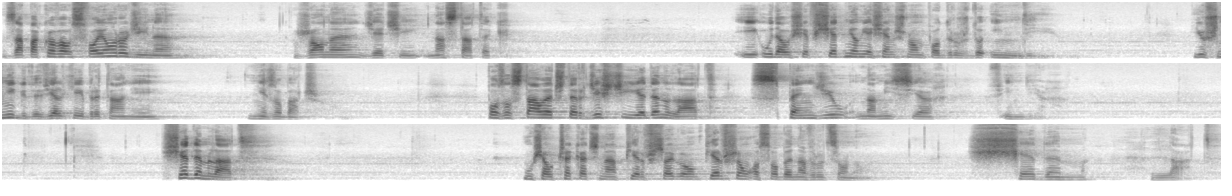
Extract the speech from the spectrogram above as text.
zapakował swoją rodzinę, żonę, dzieci na statek i udał się w siedmiomiesięczną podróż do Indii. Już nigdy Wielkiej Brytanii nie zobaczył. Pozostałe 41 lat spędził na misjach w Indiach. Siedem lat musiał czekać na pierwszego, pierwszą osobę nawróconą. Siedem lat.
